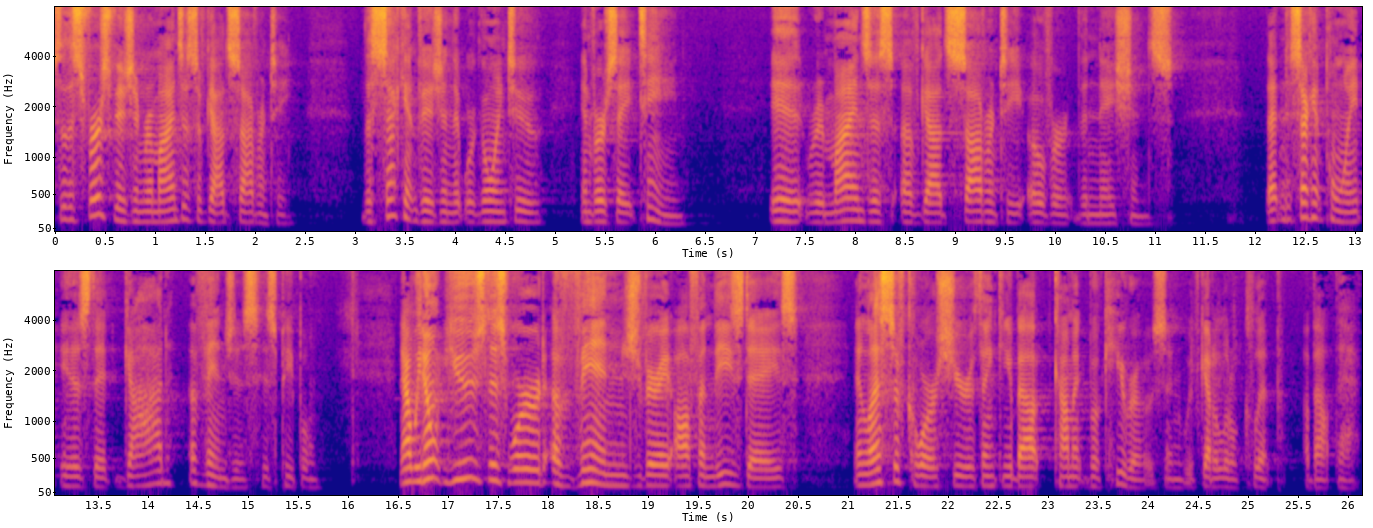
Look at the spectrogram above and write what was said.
So, this first vision reminds us of God's sovereignty. The second vision that we're going to in verse 18, it reminds us of God's sovereignty over the nations. That second point is that God avenges his people. Now, we don't use this word avenge very often these days. Unless, of course, you're thinking about comic book heroes, and we've got a little clip about that.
